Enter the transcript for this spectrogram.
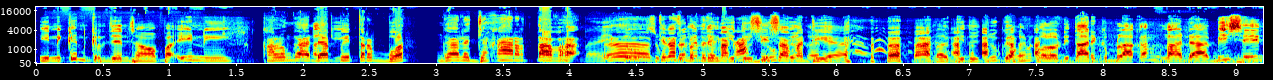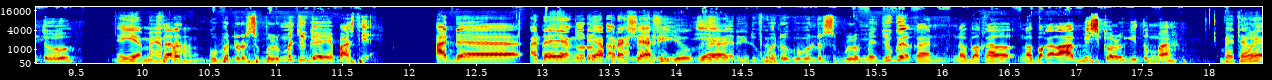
ini kan kerjain sama Pak ini Kalau nggak ada Lagi- Peter Bot, nggak ada Jakarta, Pak. Nah, itu Eh, kita sebenarnya berterima gitu kasih sama kan. dia. nggak gitu juga kan kalau ditarik ke belakang nggak ada habisnya itu iya Misalnya memang. gubernur sebelumnya juga ya pasti ada Ada uh, yang diapresiasi dari- juga iya, dari gitu. gubernur-gubernur sebelumnya juga kan nggak bakal nggak bakal habis kalau gitu mah BTW,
